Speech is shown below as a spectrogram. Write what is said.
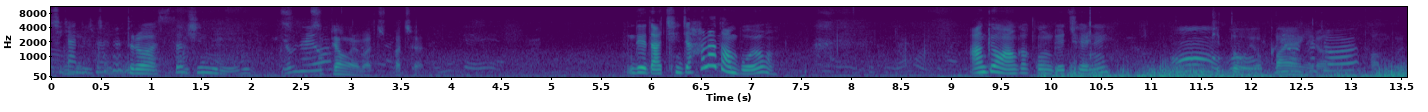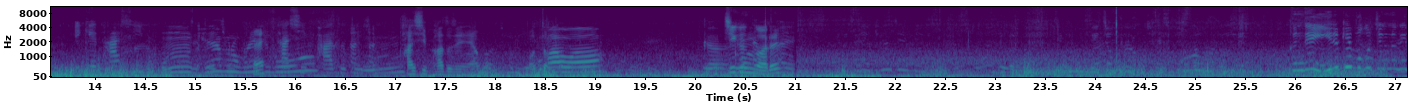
시간이 좀 들어왔어? 수평을 맞춰 맞춰야 돼. 근데 나 진짜 하나도 안 보여. 안경 안 갖고 온게 쟤네. 빛도 옆 방향이라 안 보여. 이게 다시 음 계좌번호 보내주고 다시 봐도 되죠. 다시 봐도 되냐고? 어떤 거? 고마워 그 찍은 거를? 근데 이렇게 보고 찍는 게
